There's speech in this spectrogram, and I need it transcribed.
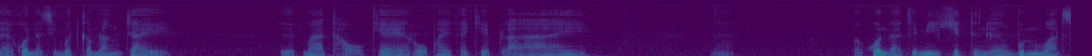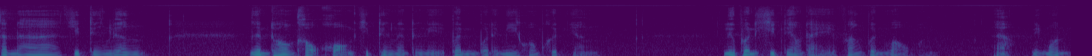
หลายคนอาจสิหมดกำลังใจ เกิดมาเถาแก่โรคภัยไข้เจ็บหลายนะบางคนอาจจะมีคิดถึงเรื่องบุญวาสนา คิดถึงเรื่องเงินทองเข่าของคิดถึงนั้นถึงนี้ เพิ่นบ่ได้มีความคิดอย่าง หรือเพิ่นคิดแนวใดฟังเพิ่นเว้าเบิ่งอ้าวนิมนต์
